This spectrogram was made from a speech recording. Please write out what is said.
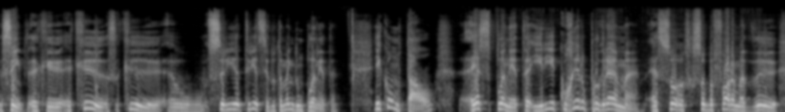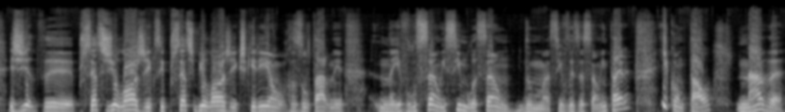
Sim, que, que, que seria, teria de ser do tamanho de um planeta. E como tal, esse planeta iria correr o programa sob a forma de, de processos geológicos e processos biológicos que iriam resultar na evolução e simulação de uma civilização inteira, e como tal, nada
